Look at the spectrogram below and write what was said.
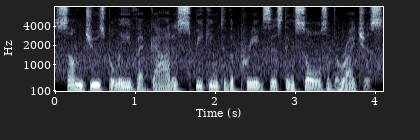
some Jews believe that God is speaking to the pre-existing souls of the righteous.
